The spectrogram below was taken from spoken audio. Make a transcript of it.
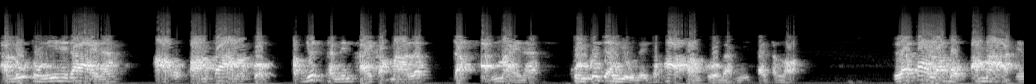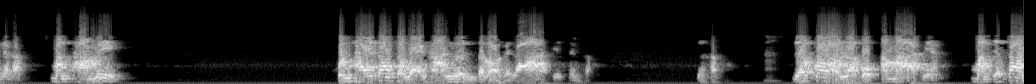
ทะลุตรงนี้ให้ได้นะเอาความกล้ามากดยึดแผ่นดินไทยกลับมาแล้วจัดสรรใหม่นะคุณก็ยังอยู่ในสภาพความกลัวแบบนี้ไปตลอด แล้วก็ระบบอมาตย์นี่นะครับ มันทำให้ คนไทยต้องแสวงหาเงินตลอดเวลาที่เซนครับนะครับ แล้วก็ระบบอมาตเนี่ย มันจะสร้าง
